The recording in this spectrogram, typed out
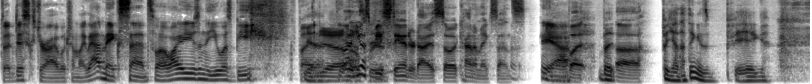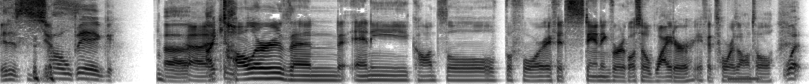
the disk drive, which I'm like, that makes sense. Well, why are you using the USB? but Yeah. Yeah. Well, USB weird. standardized, so it kind of makes sense. yeah, But but uh, but yeah, that thing is big. it is so big. Uh, uh, I can. taller than any console before if it's standing vertical, so wider if it's horizontal. what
